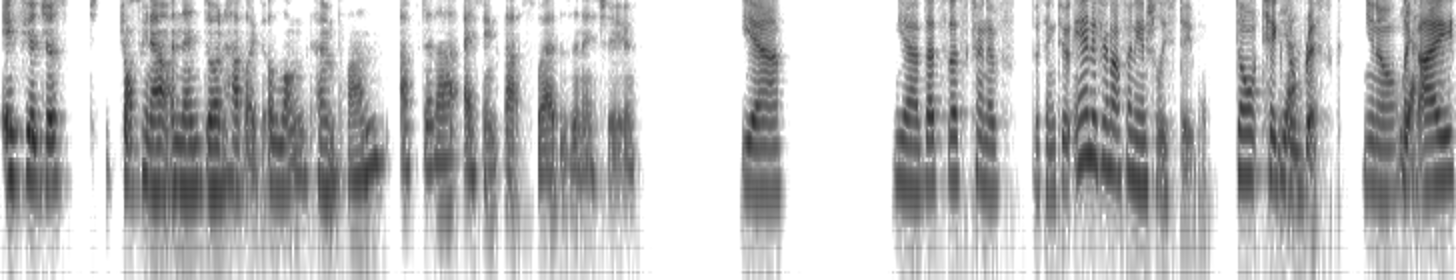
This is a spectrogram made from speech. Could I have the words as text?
if you're just dropping out and then don't have like a long term plan after that, I think that's where there's an issue. Yeah. Yeah, that's that's kind of the thing too. And if you're not financially stable, don't take Yeah. the risk. You know, like Yeah. I,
